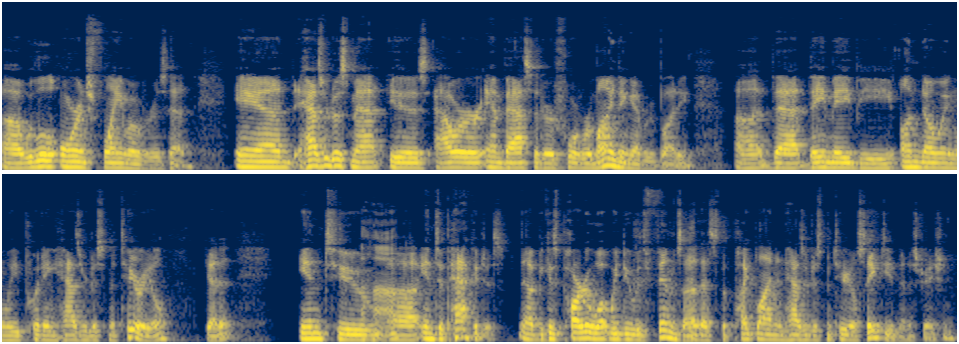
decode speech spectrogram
uh, with a little orange flame over his head. And Hazardous Matt is our ambassador for reminding everybody uh, that they may be unknowingly putting hazardous material, get it, into uh, into packages because part of what we do with PHMSA, that's the Pipeline and Hazardous Material Safety Administration,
